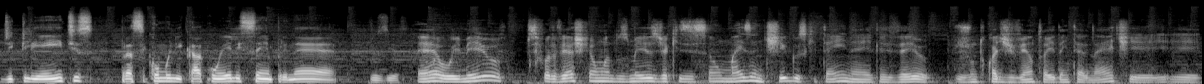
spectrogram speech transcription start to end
de clientes para se comunicar com eles sempre, né, Josias? É, o e-mail, se for ver, acho que é um dos meios de aquisição mais antigos que tem, né? Ele veio junto com o advento aí da internet e, e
